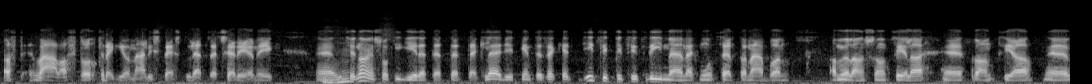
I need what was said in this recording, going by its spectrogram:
azt választott regionális testületre cserélnék Uh-huh. Úgyhogy nagyon sok ígéretet tettek le. Egyébként ezek egy icipicit rímelnek módszertanában a Mélenchon féle eh, francia eh,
